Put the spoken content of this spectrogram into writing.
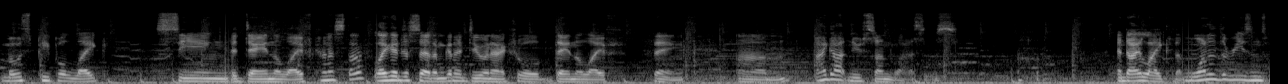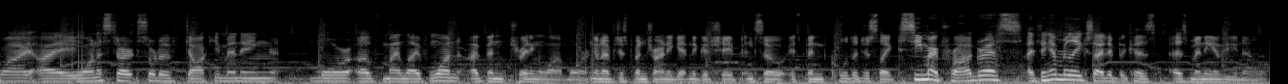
most people like seeing the day in the life kind of stuff. Like I just said, I'm gonna do an actual day in the life thing. Um, I got new sunglasses and I like them. One of the reasons why I want to start sort of documenting more of my life, one, I've been training a lot more and I've just been trying to get into good shape. And so it's been cool to just like see my progress. I think I'm really excited because as many of you know,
